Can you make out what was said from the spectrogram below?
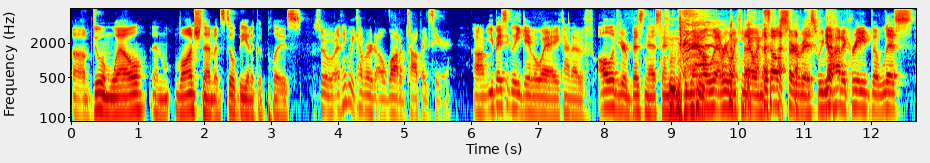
um, do them well, and launch them, and still be in a good place. So I think we covered a lot of topics here. Um, you basically gave away kind of all of your business, and now everyone can go and self-service. We know how to create the lists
